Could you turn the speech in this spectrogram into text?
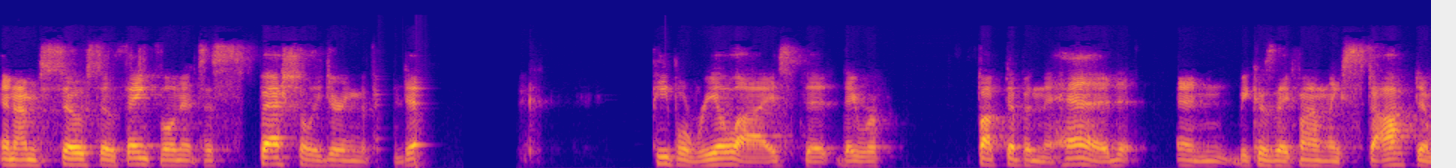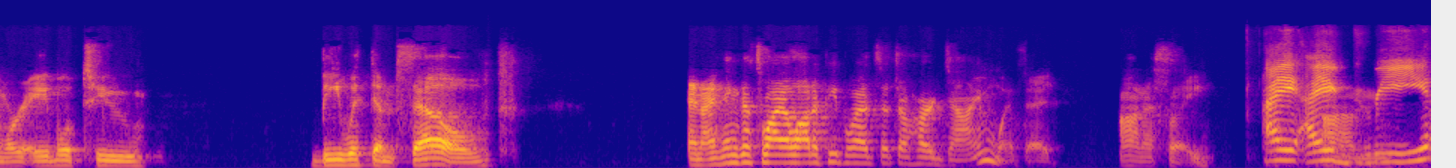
and I'm so so thankful. And it's especially during the pandemic, people realized that they were fucked up in the head and because they finally stopped and were able to be with themselves and i think that's why a lot of people had such a hard time with it honestly i i um, agree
